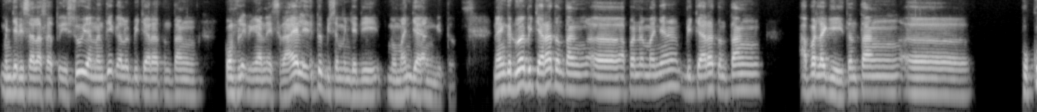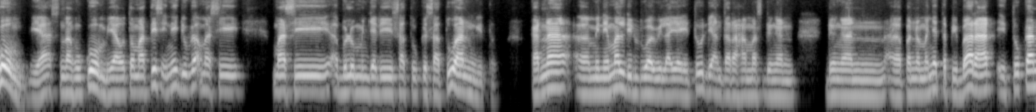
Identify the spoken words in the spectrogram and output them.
menjadi salah satu isu yang nanti kalau bicara tentang konflik dengan Israel itu bisa menjadi memanjang gitu. Nah, yang kedua bicara tentang apa namanya? bicara tentang apa lagi? Tentang hukum ya tentang hukum. Ya otomatis ini juga masih masih eh, belum menjadi satu kesatuan gitu. Karena uh, minimal di dua wilayah itu di antara Hamas dengan dengan apa namanya tepi barat itu kan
